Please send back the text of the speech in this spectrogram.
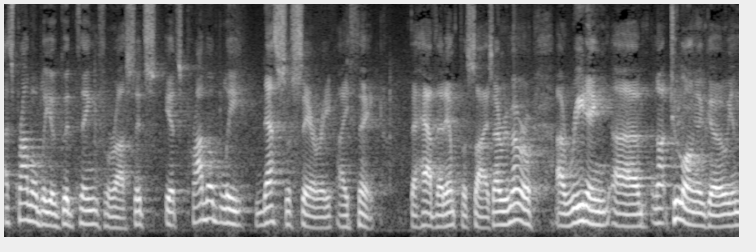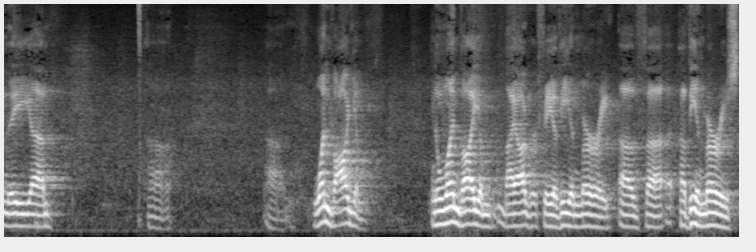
that's probably a good thing for us. It's, it's probably necessary, I think, to have that emphasized. I remember uh, reading uh, not too long ago in the um, uh, um, one volume, in a one volume biography of Iain Murray, of, uh, of Iain Murray's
